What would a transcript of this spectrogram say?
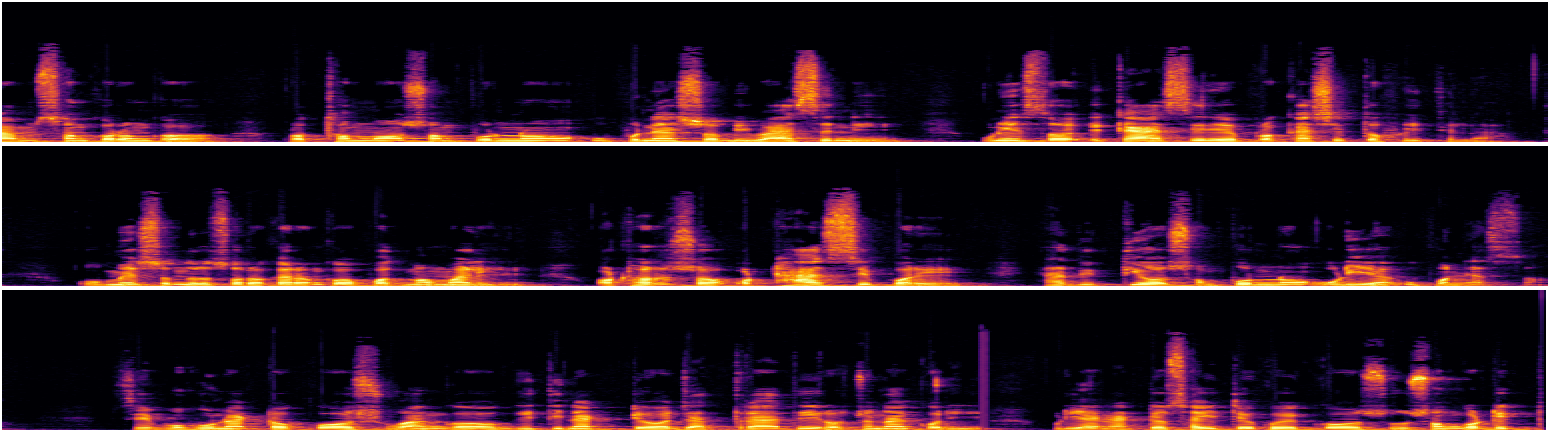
ରାମଶଙ୍କରଙ୍କ ପ୍ରଥମ ସମ୍ପୂର୍ଣ୍ଣ ଉପନ୍ୟାସ ବିବାସିନୀ ଉଣେଇଶହ ଏକାଅଶୀରେ ପ୍ରକାଶିତ ହୋଇଥିଲା। ଉମେଶ ଚନ୍ଦ୍ର ସରକାରଙ୍କ ପଦ୍ମମାଳୀ ଅଠରଶହ ଅଠାଅଶୀ ପରେ ଏହା ଦ୍ୱିତୀୟ ସମ୍ପୂର୍ଣ୍ଣ ଓଡ଼ିଆ ଉପନ୍ୟାସ। ସେ ବହୁ ନାଟକ ସୁଆଙ୍ଗ ଗୀତିନାଟ୍ୟ ଯାତ୍ରା ଆଦି ରଚନା କରି ଓଡ଼ିଆ ନାଟ୍ୟ ସାହିତ୍ୟକୁ ଏକ ସୁସଂଗଠିତ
